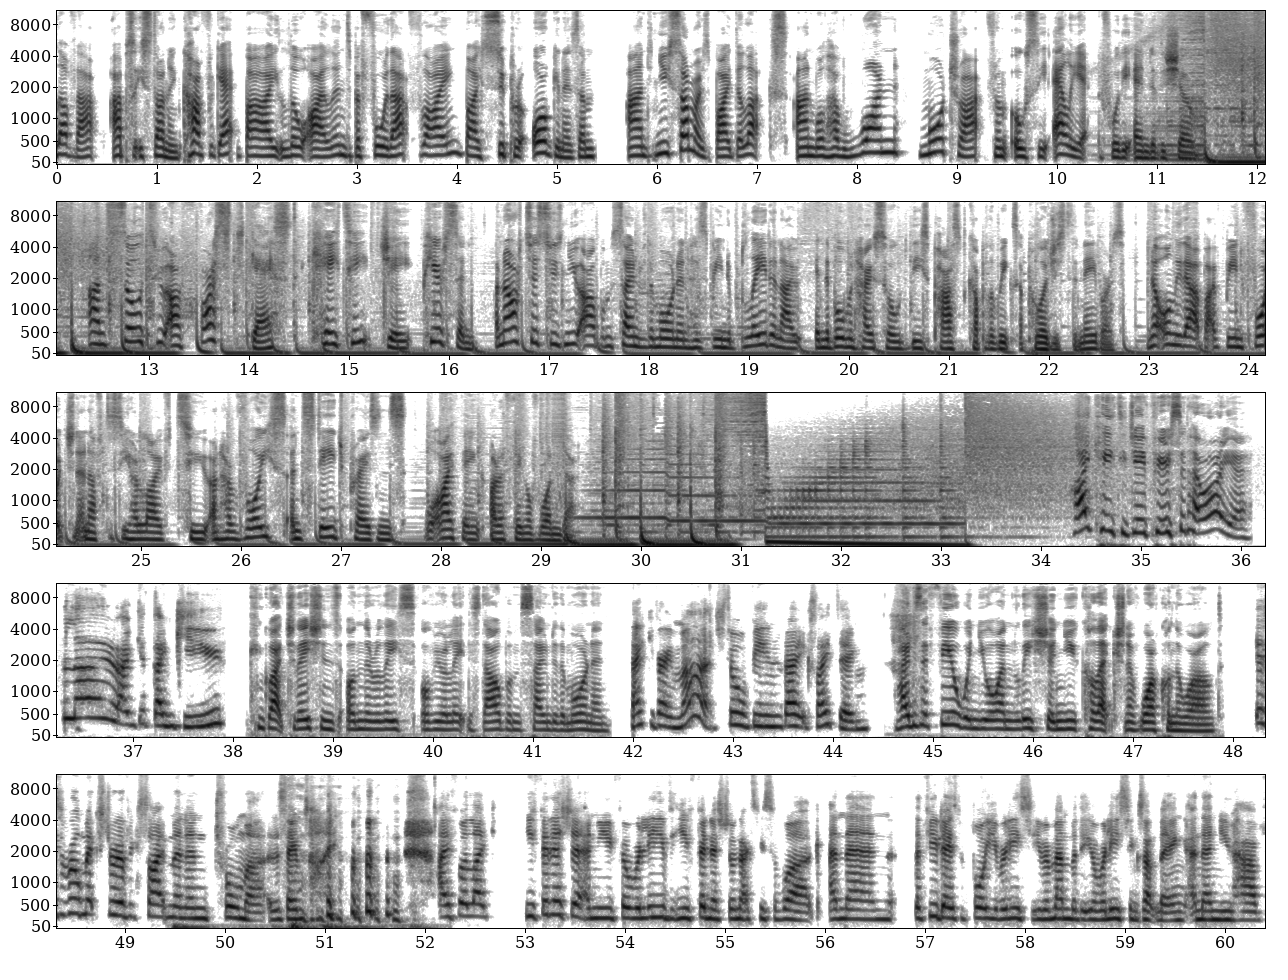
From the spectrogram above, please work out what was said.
Love that. Absolutely stunning. Can't forget by Low Island. Before that, Flying by Superorganism and New Summers by De Lux. And we'll have one more track from OC Elliott before the end of the show. And so to our first guest, Katy J. Pearson, an artist whose new album Sound of the Morning has been blading out in the Bowman household these past couple of weeks. Apologies to the neighbours. Not only that, but I've been fortunate enough to see her live too, and her voice and stage presence, what I think are a thing of wonder. Hi, Katy J. Pearson, how are you? Hello, I'm good, thank you. Congratulations on the release of your latest album, Sound of the Morning. Thank you very much. It's all been very exciting. How does it feel when you unleash a new collection of work on the world? It's a real mixture of excitement and trauma at the same time. I feel like you finish it and you feel relieved that you finished your next piece of work. And then the few days before you release it, you remember that you're releasing something. And then you have,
